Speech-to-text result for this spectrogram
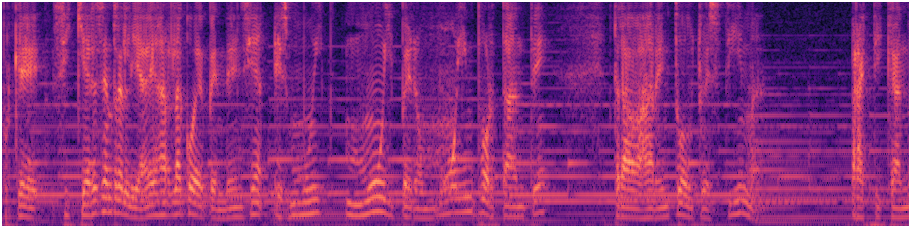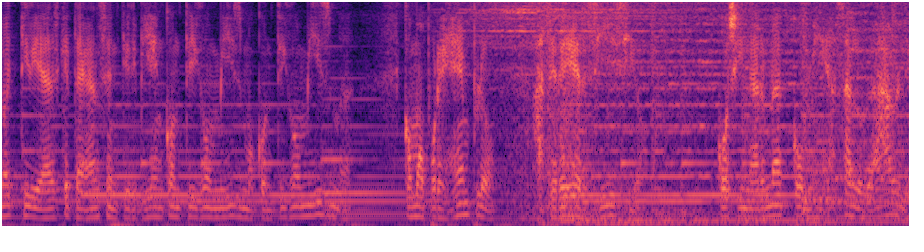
Porque si quieres en realidad dejar la codependencia, es muy, muy, pero muy importante trabajar en tu autoestima, practicando actividades que te hagan sentir bien contigo mismo, contigo misma, como por ejemplo hacer ejercicio, cocinar una comida saludable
